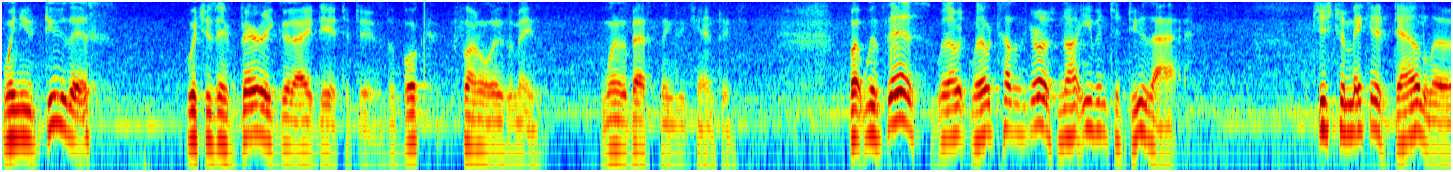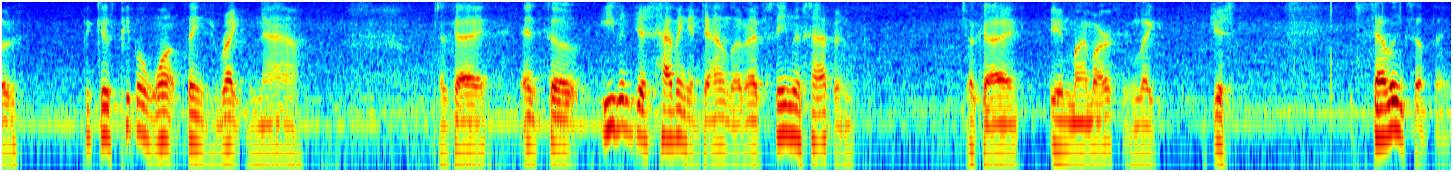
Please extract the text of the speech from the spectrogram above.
when you do this which is a very good idea to do. The book funnel is amazing. One of the best things you can do. But with this what I would, what I would tell the girls not even to do that. Just to make it a download because people want things right now. Okay? And so even just having a download, I've seen this happen, okay, in my marketing, like just selling something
